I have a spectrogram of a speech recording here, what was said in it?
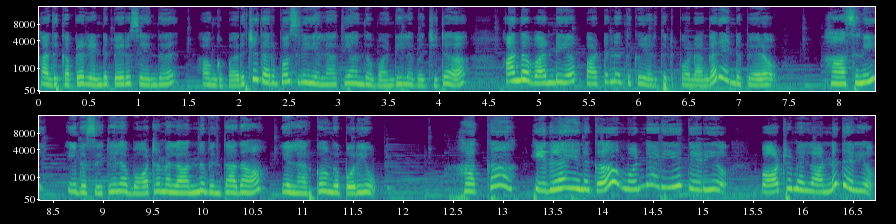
அதுக்கப்புறம் ரெண்டு பேரும் சேர்ந்து அவங்க பறிச்ச தர்பூசணி எல்லாத்தையும் அந்த வண்டியில வச்சுட்டு அந்த வண்டிய பட்டணத்துக்கு எடுத்துட்டு போனாங்க ரெண்டு பேரும். ஹாசினி இது சிட்டில வாட்டர் மெலான்னு விந்தாதான் எல்லாருக்கும் அங்க புரியும். அக்கா இதெல்லாம் எனக்கு முன்னாடியே தெரியும். வாட்டர் மெலான்னு தெரியும்.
